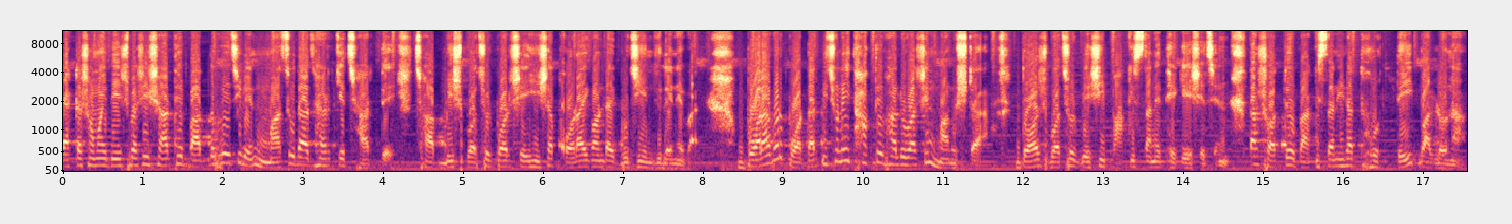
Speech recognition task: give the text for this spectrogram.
একটা সময় দেশবাসীর স্বার্থে বাধ্য হয়েছিলেন মাসুদ আজহারকে ছাড়তে। ২৬ বছর পর সেই হিসাব কড়াই গন্ডায় বুঝিয়ে দিলেন এবার। বরাবর পর্দার পিছনেই থাকতে ভালোবাসেন মানুষটা। দশ বছর বেশি পাকিস্তানে থেকে এসেছেন। তা সত্ত্বেও পাকিস্তানিরা ধরতেই পারল না।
